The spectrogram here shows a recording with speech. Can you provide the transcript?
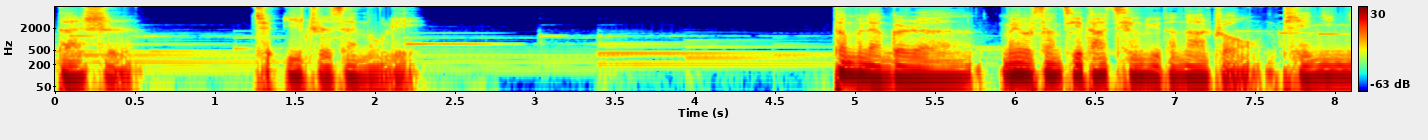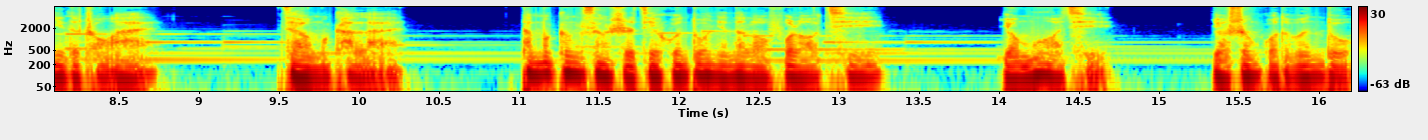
但是，却一直在努力。他们两个人没有像其他情侣的那种甜腻腻的宠爱，在我们看来，他们更像是结婚多年的老夫老妻。有默契，有生活的温度，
